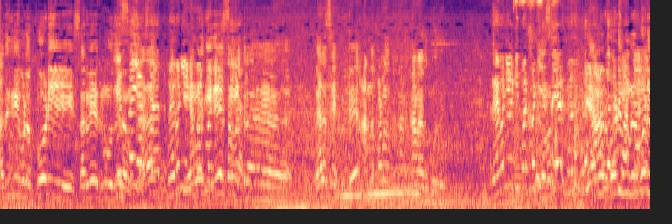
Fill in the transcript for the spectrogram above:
அதுக்கு இவ்வளவு கோடி சர்வே எங்களுக்கு இதே சமயத்துல வேலை செய்யப்பட்டு அந்த பணம் காணாது போகுது. ரெவன்யூ டிபார்ட்மெண்ட் எஸ்ஐஆர் கோடி முந்நூறு கோடி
